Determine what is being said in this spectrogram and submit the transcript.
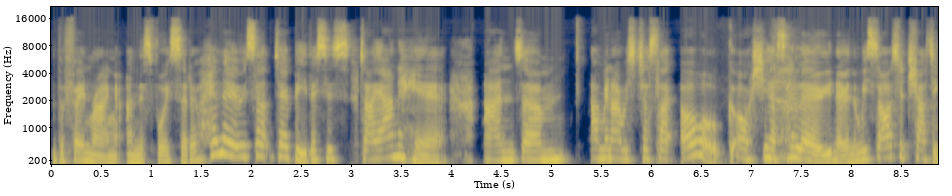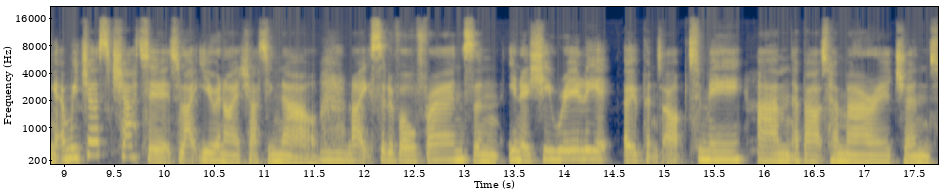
the phone rang and this voice said, Oh, hello, is that Debbie? This is Diana here. And um, I mean, I was just like, Oh, gosh, yes, hello, you know. And then we started chatting and we just chatted like you and I are chatting now, mm. like sort of old friends. And, you know, she really opened up to me um, about her marriage. And,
